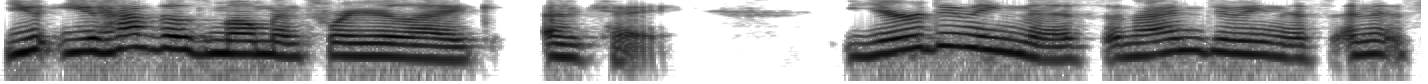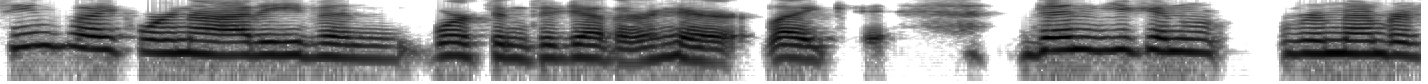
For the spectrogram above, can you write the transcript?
you you have those moments where you're like okay you're doing this and i'm doing this and it seems like we're not even working together here. Like then you can remember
